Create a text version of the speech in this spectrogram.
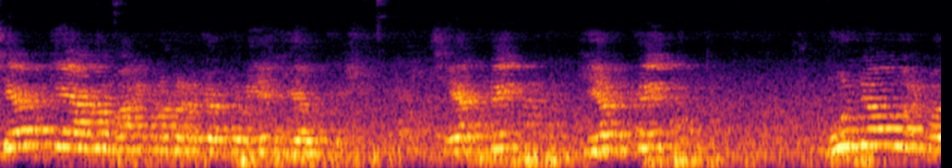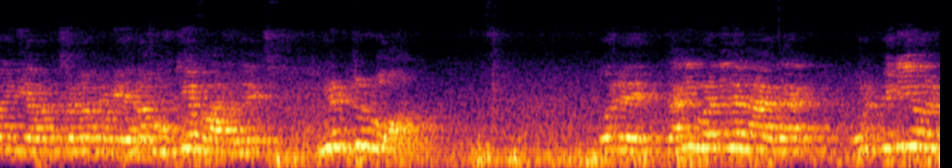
செயற்கையாக மாறிக்கொண்டிருக்கக்கூடிய இயற்கை. செயற்கை இயற்கை. மூன்றாவது ஒரு பகுதி அவர் சொல்லக்கூடியதான் முக்கியமானது நின்றுவார் ஒரு தனி மனிதனாக ஒரு பெரிய ஒரு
